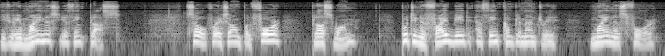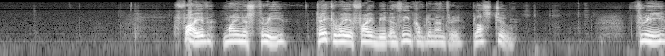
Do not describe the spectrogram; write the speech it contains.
If you hear minus, you think plus. So, for example, 4 plus 1. Put in a 5 bead and think complementary, minus 4. 5 minus 3. Take away a 5 bead and think complementary, plus 2. 3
